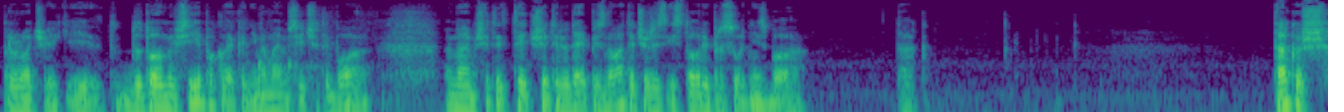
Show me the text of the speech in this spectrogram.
пророчого. І до того ми всі є покликані. Ми маємо свідчити Бога. Ми маємо вчити, вчити людей пізнавати через історію присутність Бога. Так. Також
